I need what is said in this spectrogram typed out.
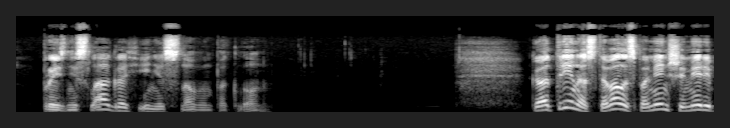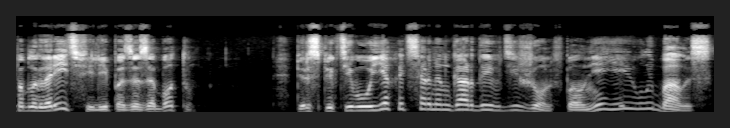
— произнесла графиня с новым поклоном. Катрин оставалась по меньшей мере поблагодарить Филиппа за заботу. Перспектива уехать с Арменгардой в Дижон вполне ей улыбалась.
